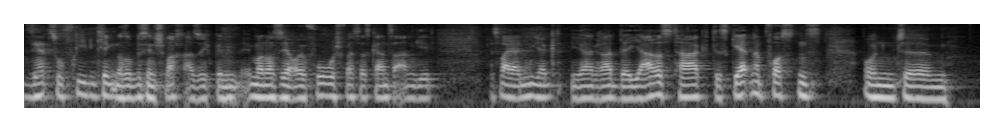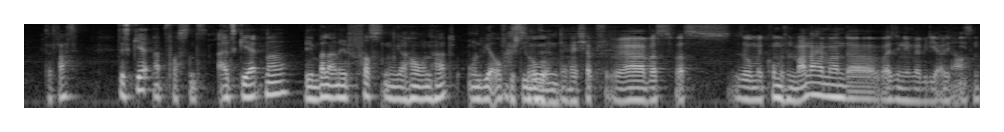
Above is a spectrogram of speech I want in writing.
sehr zufrieden, klingt noch so ein bisschen schwach. Also ich bin immer noch sehr euphorisch, was das Ganze angeht. Es war ja nun ja, ja gerade der Jahrestag des Gärtnerpfostens und ähm, Das was? Des Gärtnerpfostens, als Gärtner den Ball an den Pfosten gehauen hat und wir aufgestiegen sind. Ja, ich habe ja was was so mit komischen Mannheimern, da weiß ich nicht mehr, wie die alle hießen.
